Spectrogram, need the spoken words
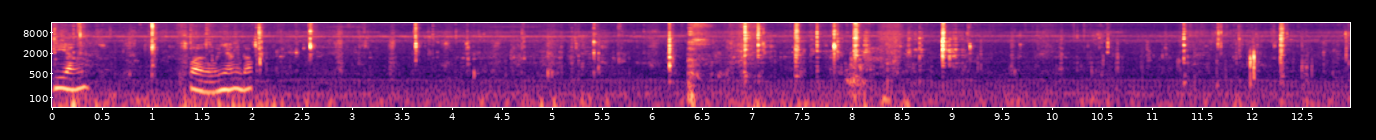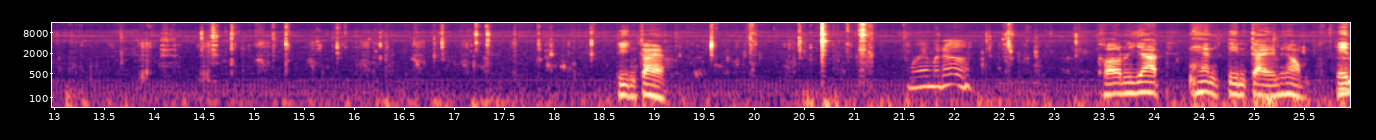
เทียงปล่อยกับว่ายังดอก ตีนไก่อะเมื่อยมาเด้อขออนุญาตแห่นตีนไก่พี่น้องเห็น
